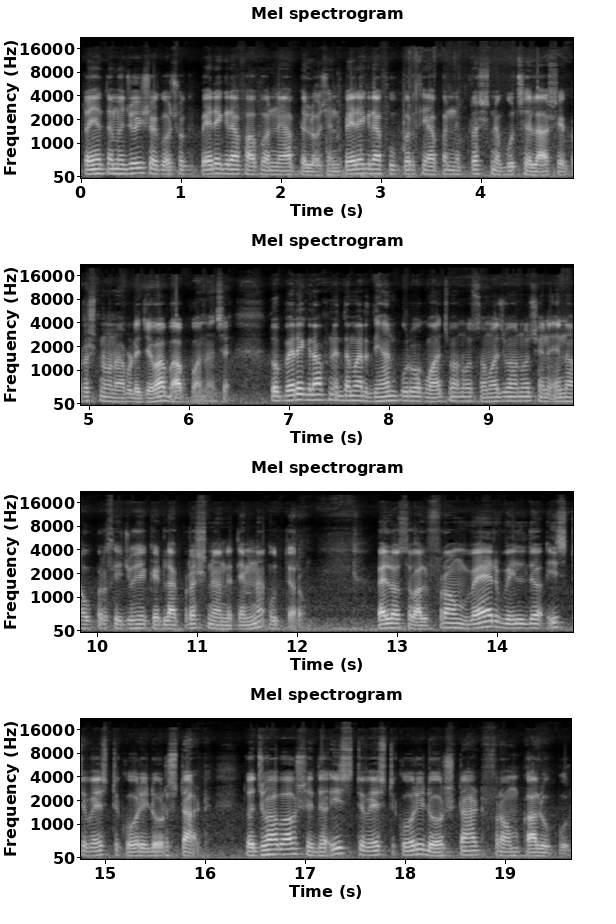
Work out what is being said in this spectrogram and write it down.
તો અહીંયા તમે જોઈ શકો છો કે પેરેગ્રાફ આપણને આપેલો છે અને પેરેગ્રાફ ઉપરથી આપણને પ્રશ્ન પૂછેલા હશે, પ્રશ્નોના આપણે જવાબ આપવાના છે. તો પેરેગ્રાફને તમારે ધ્યાનપૂર્વક વાંચવાનો, સમજવાનો છે અને એના ઉપરથી જોઈએ કેટલાક પ્રશ્ન અને તેમના ઉત્તરો. પહેલો સવાલ from where will the east west corridor start તો જવાબ આવશે the east west corridor start from Kalupur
